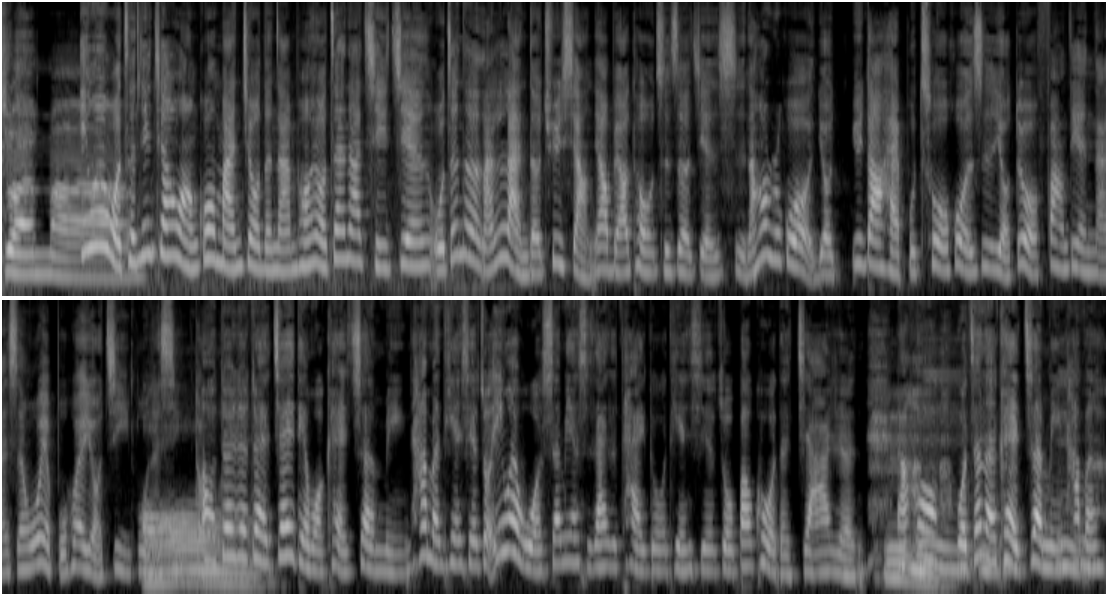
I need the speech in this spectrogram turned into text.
专吗？因为我曾经交往过蛮久的男朋友，在那期间，我真的蛮懒得去想要不要偷吃这件事。然后如果有遇到还不错，或者是有对我放电的男生，我也不会有进一步的行动。哦，对对对，这一点我可以证明，他们天蝎座，因为我身边实在是太多天蝎座，包括我的家人，嗯、然后我真的可以证明他们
